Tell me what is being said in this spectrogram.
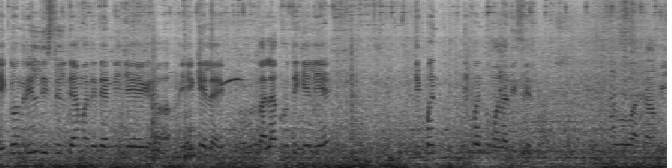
एक दोन रील दिसतील. त्यामध्ये त्यांनी जे हे केलं आहे कलाकृती केली आहे. ती पण ती पण तुम्हाला दिसेल. so आता आम्ही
